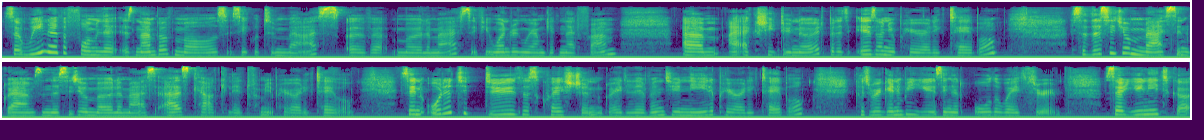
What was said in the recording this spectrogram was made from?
So we know the formula is number of moles is equal to mass over molar mass. If you're wondering where I'm getting that from, um, I actually do know it, but it is on your periodic table. So this is your mass in grams and this is your molar mass as calculated from your periodic table. So in order to do this question, grade 11, you need a periodic table because we're going to be using it all the way through. So you need to go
